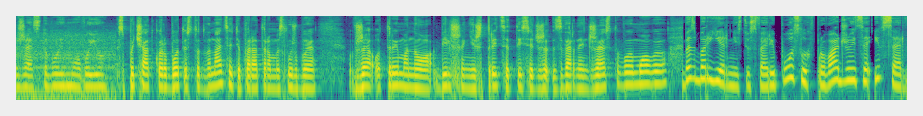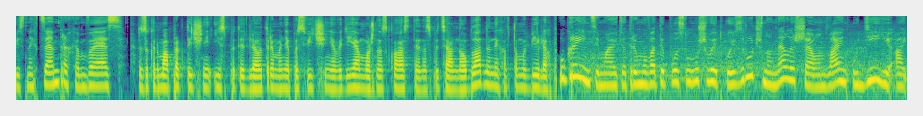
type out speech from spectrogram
жестовою мовою. З початку роботи 112 операторами служби вже отримано більше ніж 30 тисяч звернень жестовою мовою. Безбар'єрність у сфері послуг впроваджується і в сервісних центрах МВС. Зокрема, практичні іспити для отримання посвідчення водія можна скласти на спеціально обладнаних автомобілях. Українці мають отримувати послугу швидко і зручно не лише онлайн у дії, а й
